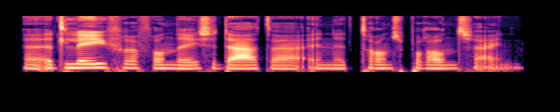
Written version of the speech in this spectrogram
eh, het leveren van deze data en het transparant zijn.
